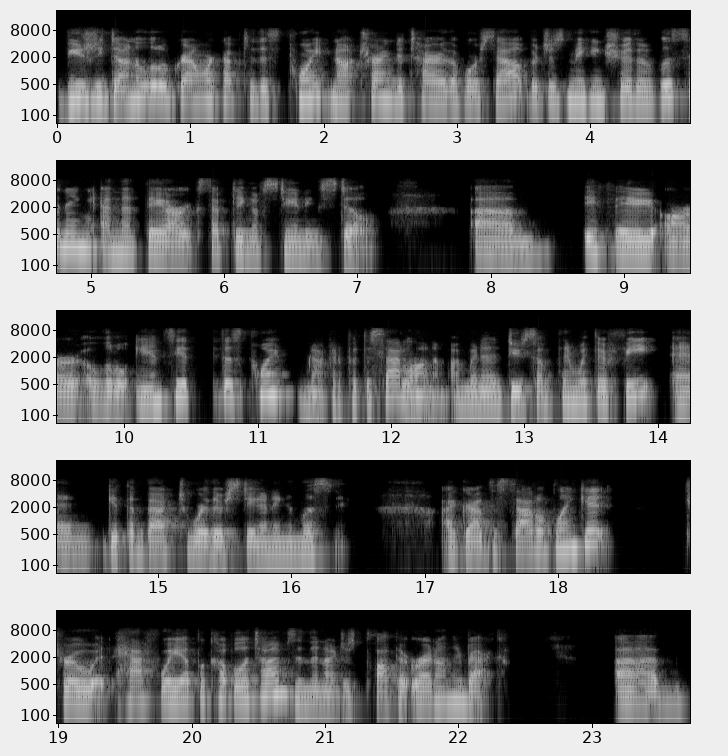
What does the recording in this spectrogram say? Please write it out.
I've usually done a little groundwork up to this point, not trying to tire the horse out, but just making sure they're listening and that they are accepting of standing still. Um, if they are a little antsy at this point, I'm not going to put the saddle on them. I'm going to do something with their feet and get them back to where they're standing and listening. I grab the saddle blanket, throw it halfway up a couple of times, and then I just plop it right on their back. Um,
